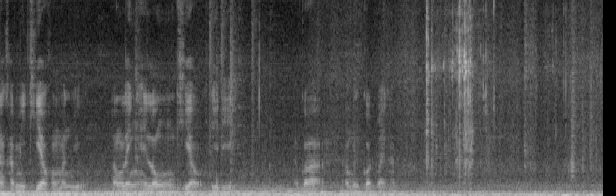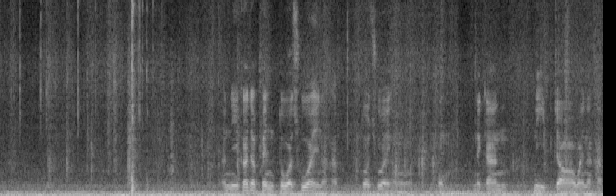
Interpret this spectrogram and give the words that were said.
นะครับ มีเขี้ยวของมันอยู่ ต้องเล็งให้ลงเขี้ยวดีๆ ก็เอามือกดไว้ครับ อันนี้ก็จะเป็นตัวช่วยนะครับ ตัวช่วยของผมในการหนีบจอไว้นะครับ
